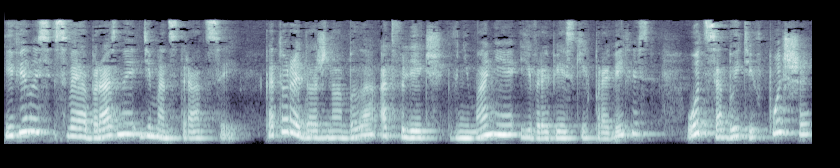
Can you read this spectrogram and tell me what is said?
явилась своеобразной демонстрацией, которая должна была отвлечь внимание европейских правительств от событий в Польше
